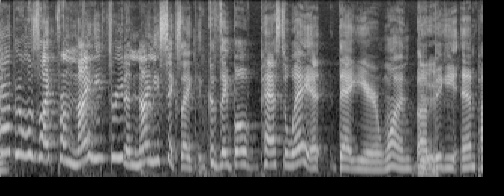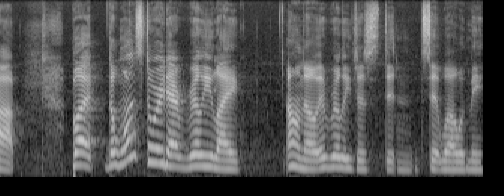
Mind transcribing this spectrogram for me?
happened was like from 93 to 96 like because they both passed away at that year one uh, Yeah. biggie and pop but the one story that really like i don't know it really just didn't sit well with me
